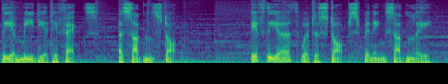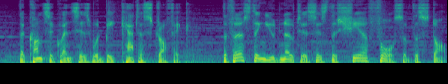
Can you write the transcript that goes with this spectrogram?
The immediate effects, a sudden stop. If the Earth were to stop spinning suddenly, the consequences would be catastrophic. The first thing you'd notice is the sheer force of the stop,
